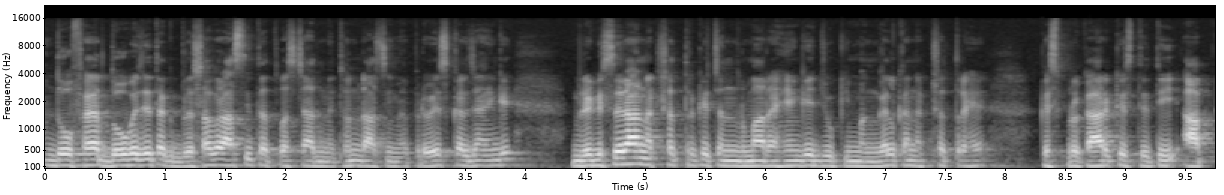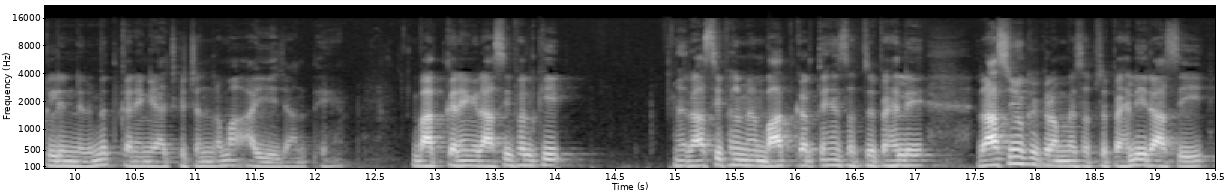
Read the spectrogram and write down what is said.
दोपहर दो बजे तक वृषभ राशि तत्पश्चात मिथुन राशि में प्रवेश कर जाएँगे। मृगशिरा नक्षत्र के चंद्रमा रहेंगे, जो कि मंगल का नक्षत्र है। किस प्रकार की स्थिति आपके लिए निर्मित करेंगे आज के चंद्रमा, आइए जानते हैं। बात करेंगे राशिफल की। राशिफल में हम बात करते हैं सबसे पहले राशियों के क्रम में सबसे पहली राशि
